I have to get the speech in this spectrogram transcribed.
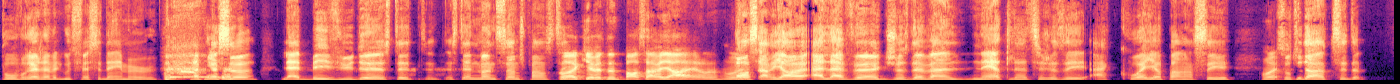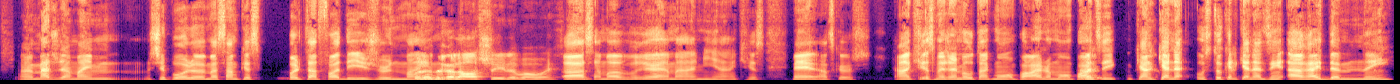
pour vrai, j'avais le goût de fesser d'un mur. Après ça, la bévue de c'était Munson, je pense. Ouais, qui avait une passe arrière. Passe arrière à l'aveugle, juste devant le net. Là, je veux à quoi il a pensé? Surtout dans un match de même, je sais pas, là, il me semble que c'est pas le temps de faire des jeux de même. Pas là de relâcher, là, ouais, Ah, ça m'a vraiment mis en crise. Mais en tout cas, en crise, mais jamais autant que mon père. Là. Mon père, quand le Cana... aussitôt que le Canadien arrête de mener,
